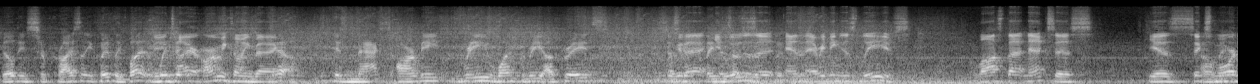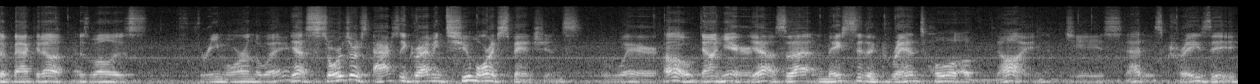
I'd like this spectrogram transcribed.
buildings surprisingly quickly, but The with entire army coming back. yeah, his max army, 3-1-3 upgrades. Look at that. He loses it, and everything just leaves. Lost that Nexus. He has six Oh, more man. to back it up, as well as three more on the way. Yeah, Storzerg's actually grabbing two more expansions. Where? Oh, down here. Yeah, so that makes it a grand total of nine. Jeez. That is crazy.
